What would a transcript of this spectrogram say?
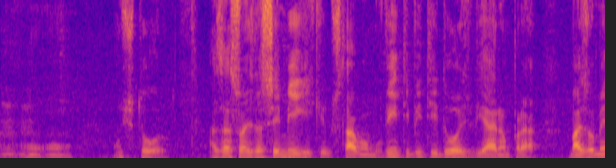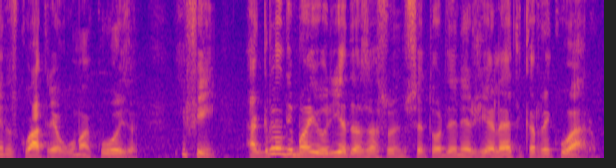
um, um, estouro. As ações da CEMIG, que estavam 20, 22, vieram para mais ou menos 4 e alguma coisa. Enfim, a grande maioria das ações do setor de energia elétrica recuaram.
